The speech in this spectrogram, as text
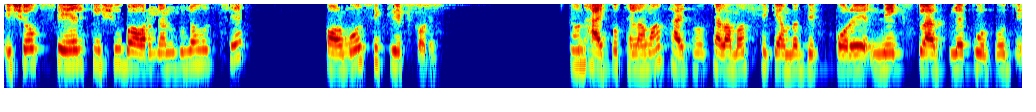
এসব সেল টিস্যু বা অর্গানগুলো হচ্ছে হরমোন সিক্রেট করে। যেমন হাইপোথ্যালামাস হাইপোথ্যালামাস থেকে আমরা পরে নেক্সট ক্লাসগুলো পড়ব যে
